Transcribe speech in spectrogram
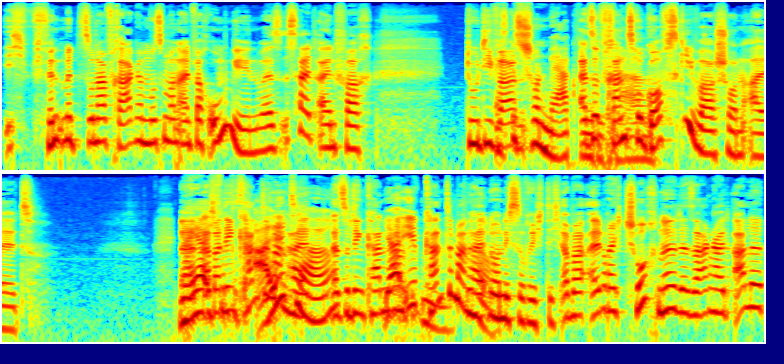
ich finde, mit so einer Frage muss man einfach umgehen, weil es ist halt einfach, Du, die war. Das ist schon merkwürdig. Also Franz ja. Rogowski war schon alt. Naja, aber den kannte Alter, man halt, also den kan ja, eben, kannte man halt genau. halt noch nicht so richtig. Aber Albrecht Schuch, ne, der sagen halt alle,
